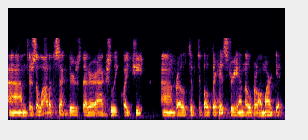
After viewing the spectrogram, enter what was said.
um, there's a lot of sectors that are actually quite cheap um, relative to both their history and the overall market.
